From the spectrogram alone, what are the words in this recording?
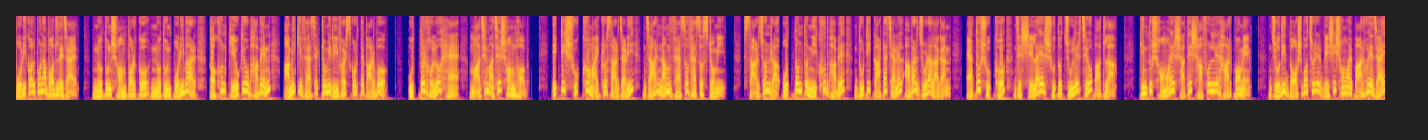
পরিকল্পনা বদলে যায়। নতুন সম্পর্ক, নতুন পরিবার, তখন কেউ কেউ ভাবেন, আমি কি ভ্যাসেকটমি রিভার্স করতে পারব? উত্তর হলো হ্যাঁ মাঝে মাঝে সম্ভব। একটি সূক্ষ্ম মাইক্রোসার্জারি, যার নাম ভ্যাসোভ্যাসোস্টমি। সার্জনরা অত্যন্ত নিখুঁতভাবে দুটি কাটা চ্যানেল আবার জোড়া লাগান। এত সূক্ষ্ম যে সেলাইয়ের সুতো চুলের চেয়েও পাতলা। কিন্তু সময়ের সাথে সাফল্যের হার কমে। যদি দশ বছরের বেশি সময় পার হয়ে যায়,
